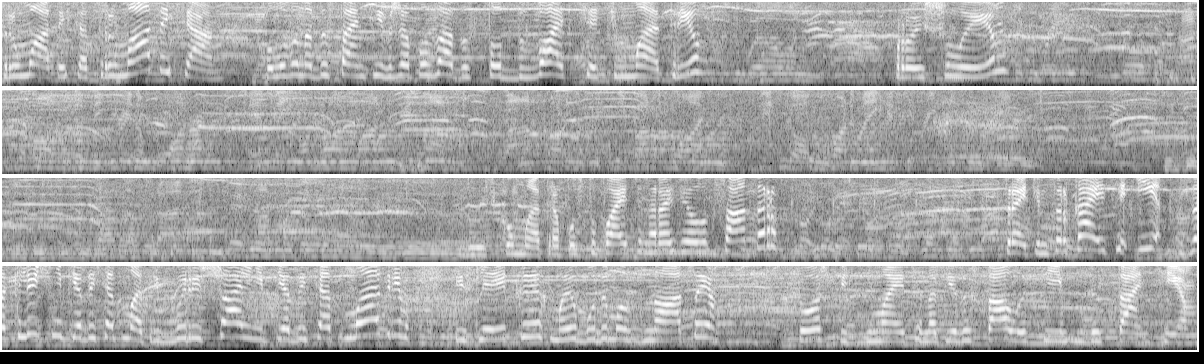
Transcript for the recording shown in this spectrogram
Триматися, триматися. Половина дистанції вже позаду 120 метрів. Пройшли. Близько метра поступається наразі Олександр. Третім торкається і заключні 50 метрів, вирішальні 50 метрів, після яких ми будемо знати, хто ж піднімається на п'єдестал у цій дистанції.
